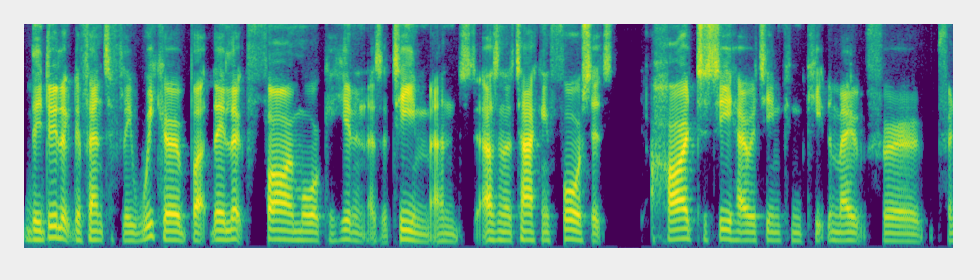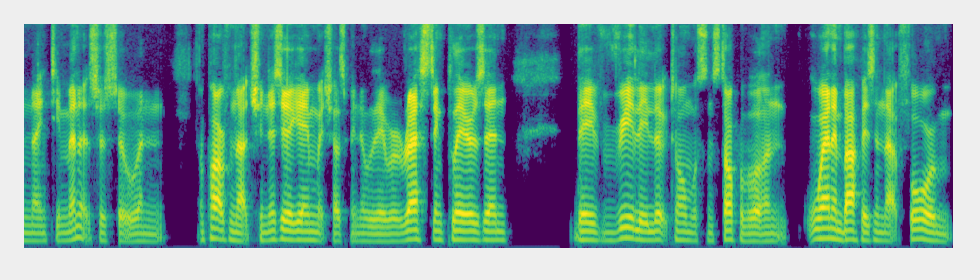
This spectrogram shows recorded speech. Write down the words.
They do look defensively weaker, but they look far more coherent as a team. And as an attacking force, it's hard to see how a team can keep them out for for 90 minutes or so. And apart from that Tunisia game, which as we know oh, they were resting players in, they've really looked almost unstoppable. And when Mbappe's in that form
